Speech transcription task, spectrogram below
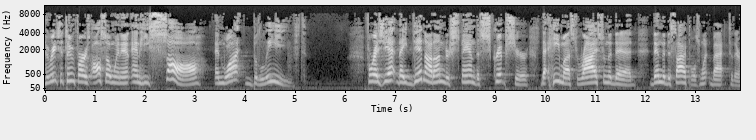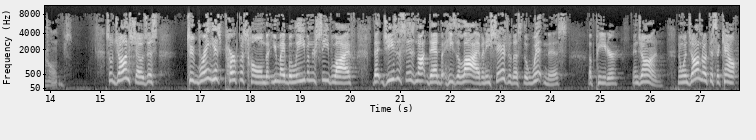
Who reached the tomb first also went in and he saw and what? Believed. For as yet they did not understand the scripture that he must rise from the dead. Then the disciples went back to their homes. So John shows us to bring his purpose home that you may believe and receive life, that Jesus is not dead but he's alive and he shares with us the witness of Peter and John. Now when John wrote this account,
